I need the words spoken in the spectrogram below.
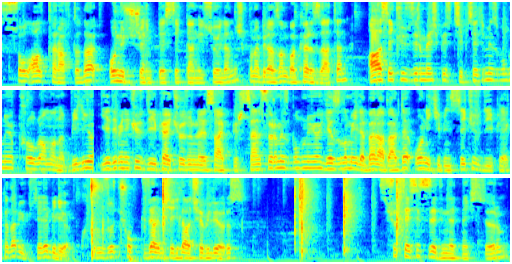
sol alt tarafta da 13 renk desteklendiği söylenmiş. Buna birazdan bakarız zaten. A825 bir chipsetimiz bulunuyor. Programlanabiliyor. 7200 dpi çözünürlüğe sahip bir sensörümüz bulunuyor. Yazılımı ile beraber de 12800 dpi'ye kadar yükselebiliyor. Kutumuzu çok güzel bir şekilde açabiliyoruz. Şu sesi size dinletmek istiyorum.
